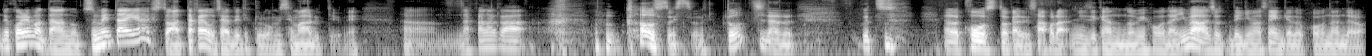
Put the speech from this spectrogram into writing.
でこれまたあの冷たいアイスとあったかいお茶が出てくるお店もあるっていうね。あなかなか カオスですよね。どっちなの？普通あのコースとかでさほら2時間飲み放題。今はちょっとできませんけどこうなんだろ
